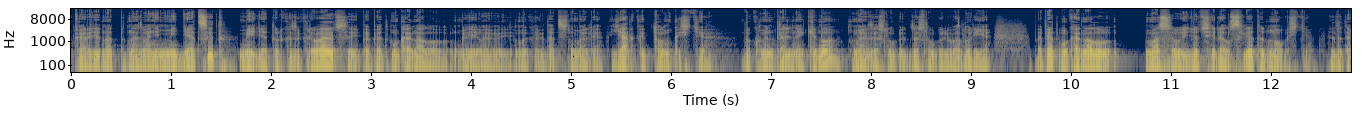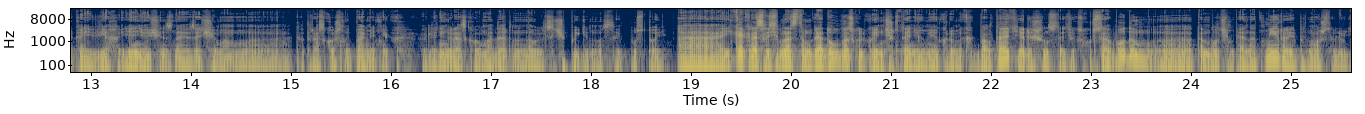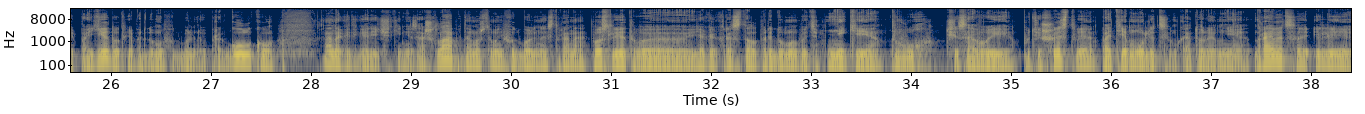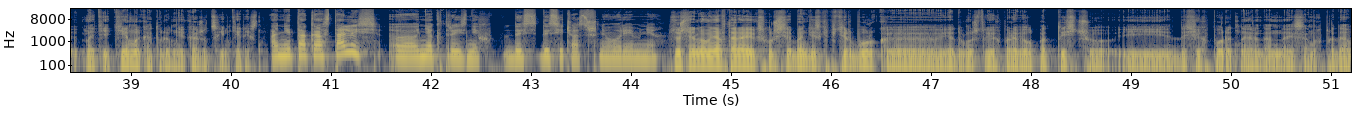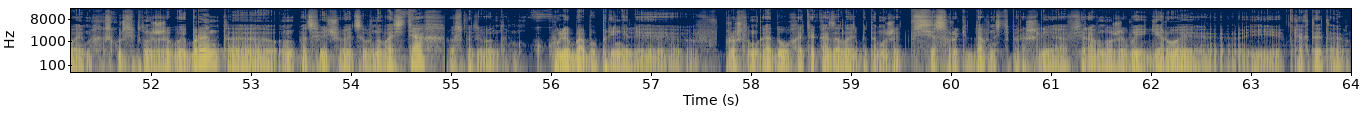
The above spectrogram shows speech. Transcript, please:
координат под названием медиацит. Медиа только закрываются, и по пятому каналу, где мы когда-то снимали яркой тонкости документальное кино, моя заслуга, заслуга Льва Лурье, по Пятому каналу массово идет сериал «След и новости». Это такая веха. Я не очень знаю, зачем вам э, этот роскошный памятник ленинградского модерна на улице Чапыгина, он стоит пустой. А, и как раз в 18 году, поскольку я ни черта не умею, кроме как болтать, я решил стать экскурсоводом. Э, там был чемпионат мира, я понимал, что люди поедут, я придумал футбольную прогулку. Она категорически не зашла, потому что мы не футбольная страна. После этого я как раз стал придумывать некие двухчасовые путешествия по тем улицам, которые мне нравятся, или на те темы, которые мне кажутся интересными. Они так и остались, э, некоторые из них, до, до сейчасшнего времени? Слушайте, ну у меня вторая экскурсия «Бандитский Петербург». Э, я думаю, что я их провел под тысячу, и до сих пор это, наверное, одна из самых продаваемых экскурсий, потому что живой бренд, э, он подсвечивается в новостях. Господи, вон там Кулебабу приняли в прошлом году, хотя, казалось бы, там уже все сроки давности прошли, а все равно живые герои, и как-то это э,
